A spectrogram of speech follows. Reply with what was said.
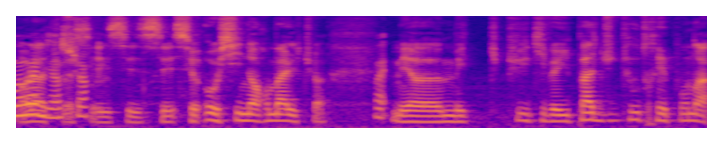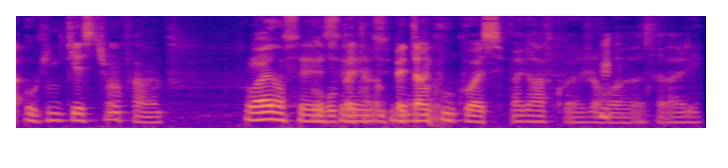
Ouais, voilà, ouais, bien tu vois, sûr. c'est- c'est- c'est c'est aussi normal, tu vois. Ouais. Mais euh, mais puis qu'il veuille pas du tout te répondre à aucune question. Enfin, Ouais, non, c'est. pète, un- pète un coup quoi, c'est pas grave quoi. Genre Mm. euh, ça va aller.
